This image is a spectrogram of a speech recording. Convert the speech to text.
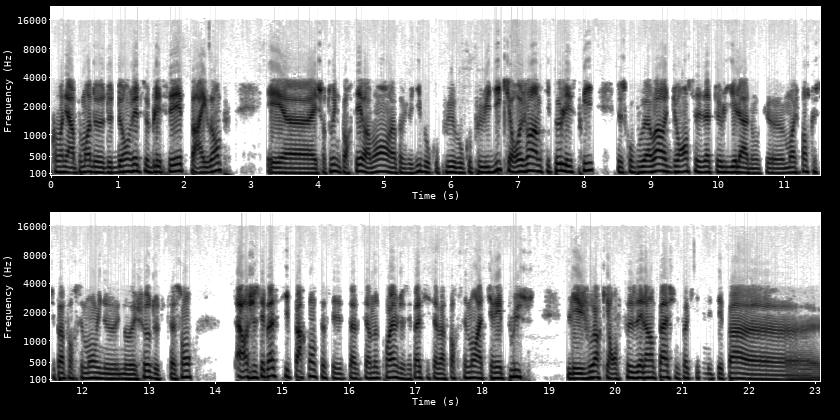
comment dire un peu moins de danger de se blesser par exemple et, euh, et surtout une portée vraiment euh, comme je le dis beaucoup plus beaucoup plus ludique qui rejoint un petit peu l'esprit de ce qu'on pouvait avoir durant ces ateliers là donc euh, moi je pense que c'est pas forcément une, une mauvaise chose de toute façon. Alors je sais pas si par contre ça c'est ça, c'est un autre problème. Je sais pas si ça va forcément attirer plus les joueurs qui en faisaient l'impasse une fois qu'ils n'étaient pas euh,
